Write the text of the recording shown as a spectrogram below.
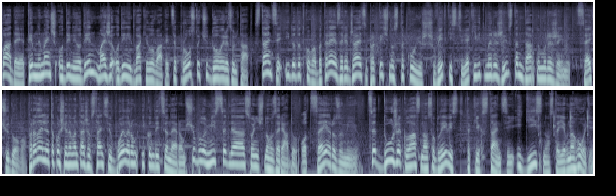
падає, тим не менш 1,1 майже 1,2 кВт. Це просто чудовий результат. Станція і додаткова батарея заряджаються практично з такою ж швидкістю, як і від мережі в стандартному режимі. Це чудово. Паралельно також я навантажив станцію бойлером і кондиціонером, що було місце для сонячного заряду. Оце я розумію. Це дуже класна особливість таких станцій і дійсно стає в нагоді.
